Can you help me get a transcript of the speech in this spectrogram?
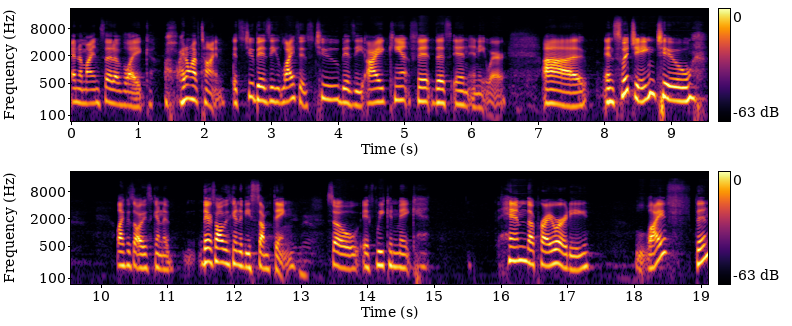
in a mindset of like, oh, I don't have time. It's too busy. Life is too busy. I can't fit this in anywhere. Uh, and switching to life is always gonna. There's always gonna be something. So if we can make him the priority, life then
